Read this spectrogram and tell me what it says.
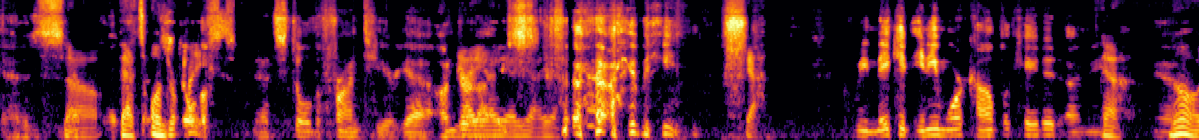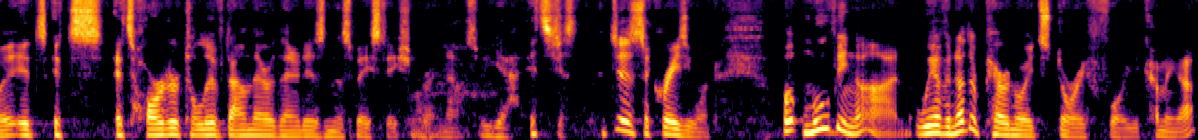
That is so that's, that's, that's under ice. The, that's still the frontier. Yeah, under yeah, ice. Yeah, yeah, yeah, I mean, yeah we make it any more complicated? I mean, yeah. yeah. no, it's it's it's harder to live down there than it is in the space station right now. So yeah, it's just it's just a crazy one. But moving on, we have another paranoid story for you coming up.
